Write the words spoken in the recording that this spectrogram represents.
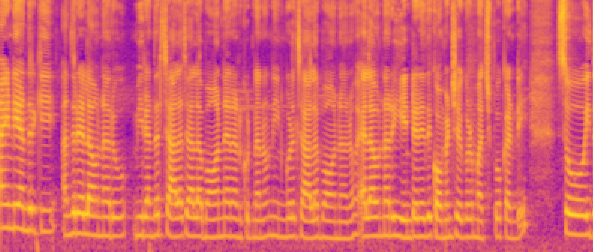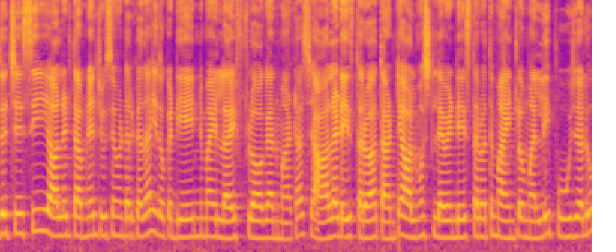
హాయ్ అండి అందరికీ. అందరూ ఎలా ఉన్నారు? మీరందరూ చాలా చాలా బాగున్నారు అనుకుంటున్నాను. నేను కూడా చాలా బాగున్నాను. ఎలా ఉన్నారు? ఏంటి అనేది కామెంట్ చేయకూడదు మర్చిపోకండి. సో ఇది వచ్చేసి ఆల్రెడీ తమ్నేల్ చూసే ఉంటారు కదా? ఇది ఒక day in my life vlog అనమాట చాలా డేస్ తర్వాత అంటే ఆల్మోస్ట్ లెవెన్ డేస్ తర్వాత మా ఇంట్లో మళ్ళీ పూజలు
